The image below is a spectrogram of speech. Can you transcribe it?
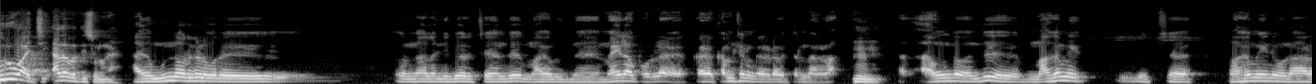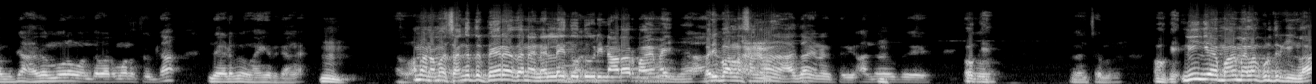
உருவாச்சு? அதை பத்தி சொல்லுங்க. அது முன்னோர்கள் ஒரு ஒரு நாலஞ்சு பேர் சேர்ந்து மயிலாப்பூரில் க கமிஷன் கடை வச்சுருந்தாங்களாம். அவங்க வந்து மகமை மகமைன்னு ஒன்று ஆரம்பித்து அதன் மூலம் வந்த வருமானத்துக்கு தான் இந்த இடமே வாங்கியிருக்காங்க. ம். ஆமா. நம்ம சங்கத்து பேரே தானே நெல்லை தூத்துக்குடி நாடார் மகமை பரிபாலன சங்கம். அதான் எனக்கு தெரியும். அந்த அளவுக்கு ஓகே. சொல்லுவேன் ஓகே. நீங்க மகமை எல்லாம் கொடுத்துருக்கீங்களா?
